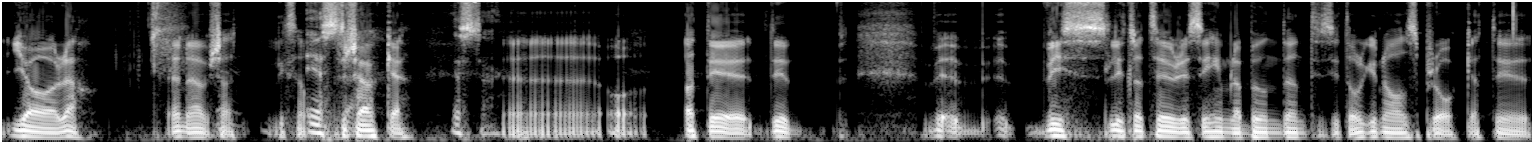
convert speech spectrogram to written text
göra en översättning. Liksom, Just försöka. Just. Eh, och att det, det, viss litteratur är så himla bunden till sitt originalspråk. Att det,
